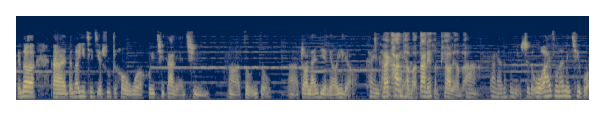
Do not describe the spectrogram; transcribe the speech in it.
等到呃等到疫情结束之后，我会去大连去啊走一走啊，找兰姐聊一聊，看一看。来看看吧，大连很漂亮的啊。大连的风景是的，我还从来没去过。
